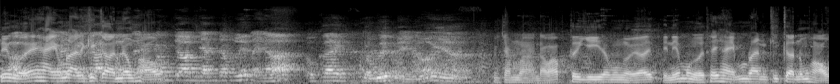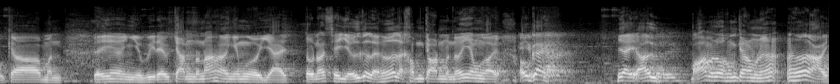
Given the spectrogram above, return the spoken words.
Nếu mọi người thấy hay cũng like cái kênh ủng hộ. Không cho trong clip này nữa. Ok. Trong clip này nữa nha. Trọng là đầu óc tư duy thôi mọi người ơi. Thì nếu mọi người thấy hay bấm like cái kênh ủng hộ cho mình để nhiều video tranh tụi nó hơn nha mọi người. Và tụi nó sẽ giữ cái lời hứa là không cho mình nữa nha mọi người. Ok vậy ừ bỏ mình luôn không cho mình nữa. Nó hứa rồi.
